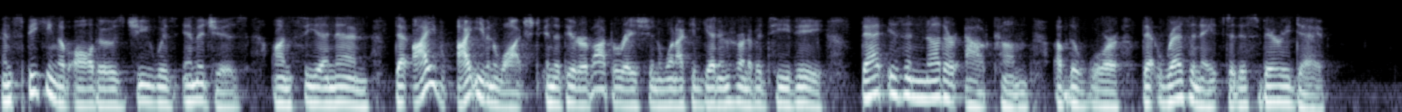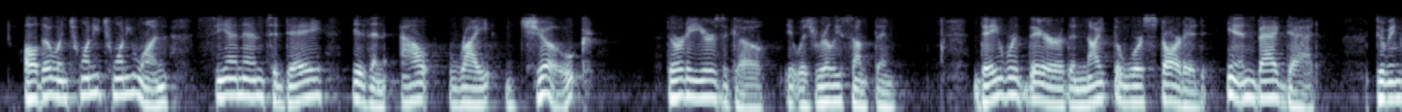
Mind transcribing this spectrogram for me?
And speaking of all those gee whiz images on CNN that I I even watched in the theater of operation when I could get in front of a TV. That is another outcome of the war that resonates to this very day. Although in 2021, CNN today is an outright joke, 30 years ago, it was really something. They were there the night the war started in Baghdad, doing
